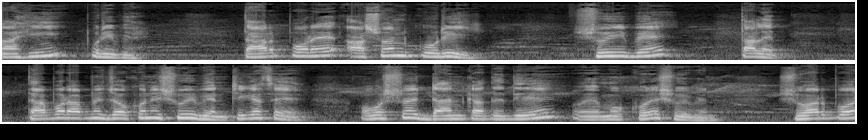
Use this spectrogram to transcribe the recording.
নাহি পুরিবে, তারপরে আসন করি, শুইবে তালেব। তারপর আপনি যখনই শুইবেন, ঠিক আছে, অবশ্যই ডান কাতে দিয়ে মুখ করে শুইবেন। শোয়ার পর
